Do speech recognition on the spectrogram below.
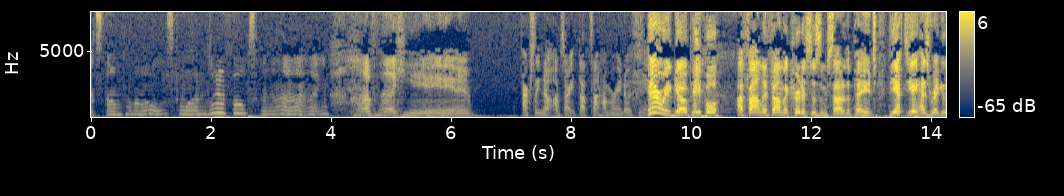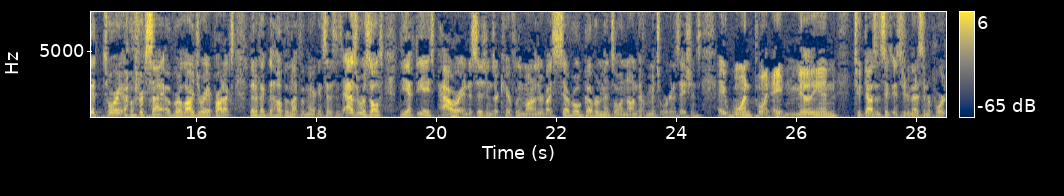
It's the most wonderful time of the year. Actually, no, I'm sorry. That's not how Miranda would sing. Here we go, people. I finally found the criticism side of the page. The FDA has regulatory oversight over a large array of products that affect the health and life of American citizens. As a result, the FDA's power and decisions are carefully monitored by several governmental and non-governmental organizations. A 1.8 million 2006 Institute of Medicine report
